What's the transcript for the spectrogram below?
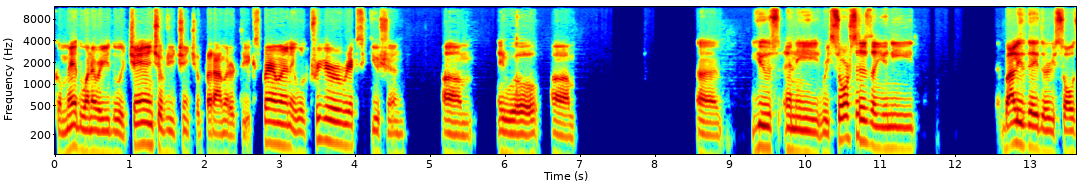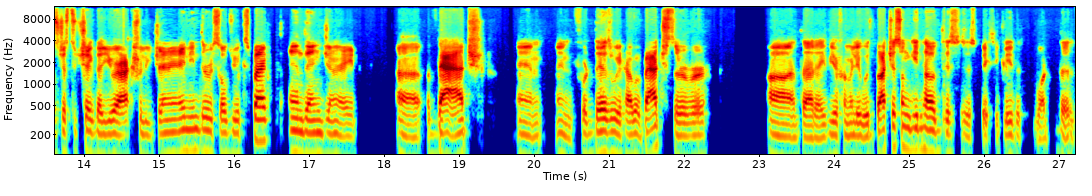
commit whenever you do a change if you change a parameter to experiment it will trigger a re-execution um, it will um, uh, use any resources that you need validate the results just to check that you're actually generating the results you expect, and then generate uh, a batch. And, and for this, we have a batch server uh, that if you're familiar with batches on GitHub, this is basically the, what the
